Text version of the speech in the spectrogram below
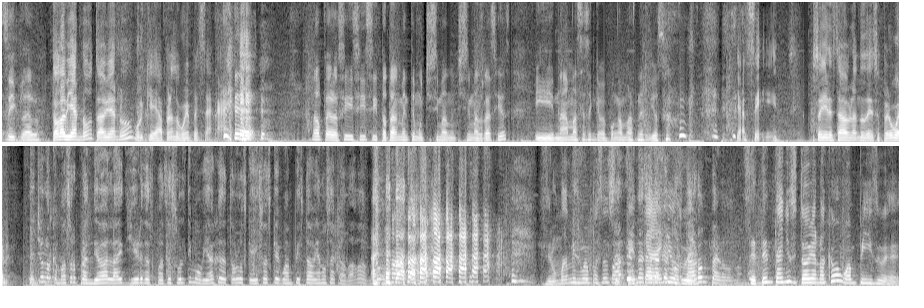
sí, claro. todavía no, todavía no, porque apenas lo voy a empezar. No, pero sí, sí, sí, totalmente. Muchísimas, muchísimas gracias. Y nada más hacen que me ponga más nervioso. ya sé. Justo ayer estaba hablando de eso, pero bueno. De hecho, lo que más sorprendió a Lightyear después de su último viaje de todos los que hizo es que One Piece todavía no se acababa. Dice, no mames, güey, han pasado Una 70 escena que años, güey. cortaron, pero no mames. 70 años y todavía no acaba One Piece, güey.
